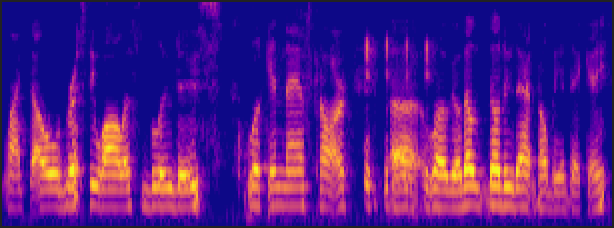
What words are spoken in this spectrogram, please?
like the old Rusty Wallace Blue Deuce looking NASCAR uh, logo. They'll they'll do that in probably a decade.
